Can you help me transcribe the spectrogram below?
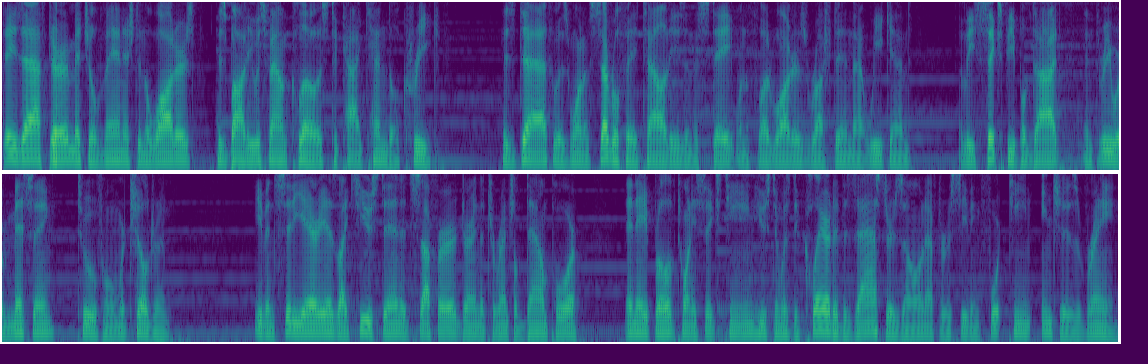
Days after, Mitchell vanished in the waters. His body was found close to Kai Kendall Creek. His death was one of several fatalities in the state when the floodwaters rushed in that weekend. At least six people died, and three were missing, two of whom were children. Even city areas like Houston had suffered during the torrential downpour. In April of 2016, Houston was declared a disaster zone after receiving 14 inches of rain.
